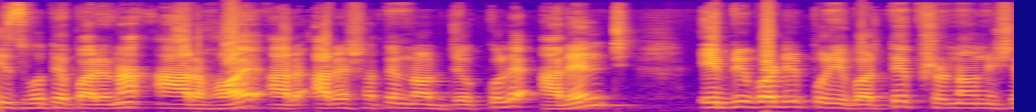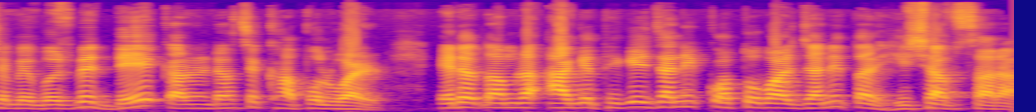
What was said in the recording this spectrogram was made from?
ইজ হতে পারে না, আর হয়, আর আরের সাথে নট যোগ করলে আর আরেন্ট এভরিবডির পরিবর্তে প্রনাউন হিসেবে বসবে দে কারণ এটা হচ্ছে কাপল ওয়ার্ড এটা তো আমরা আগে থেকেই জানি, কতবার জানি তার হিসাব ছাড়া।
